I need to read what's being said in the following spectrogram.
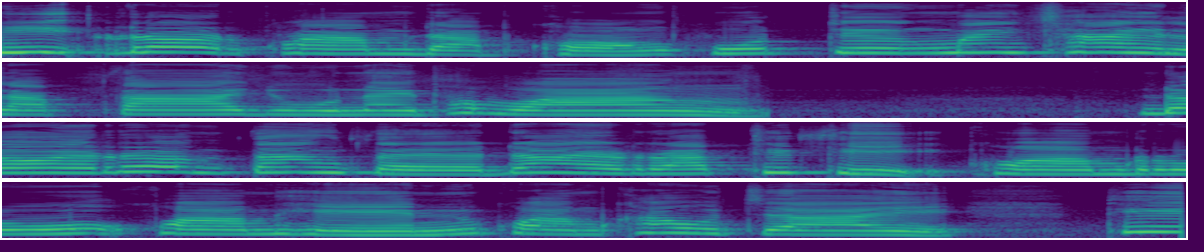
นิโรธความดับของพุทธจึงไม่ใช่หลับตาอยู่ในผวัง โดยเริ่มตั้งแต่ได้รับทิฏฐิความรู้ ความเห็น ความเข้าใจ ที่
